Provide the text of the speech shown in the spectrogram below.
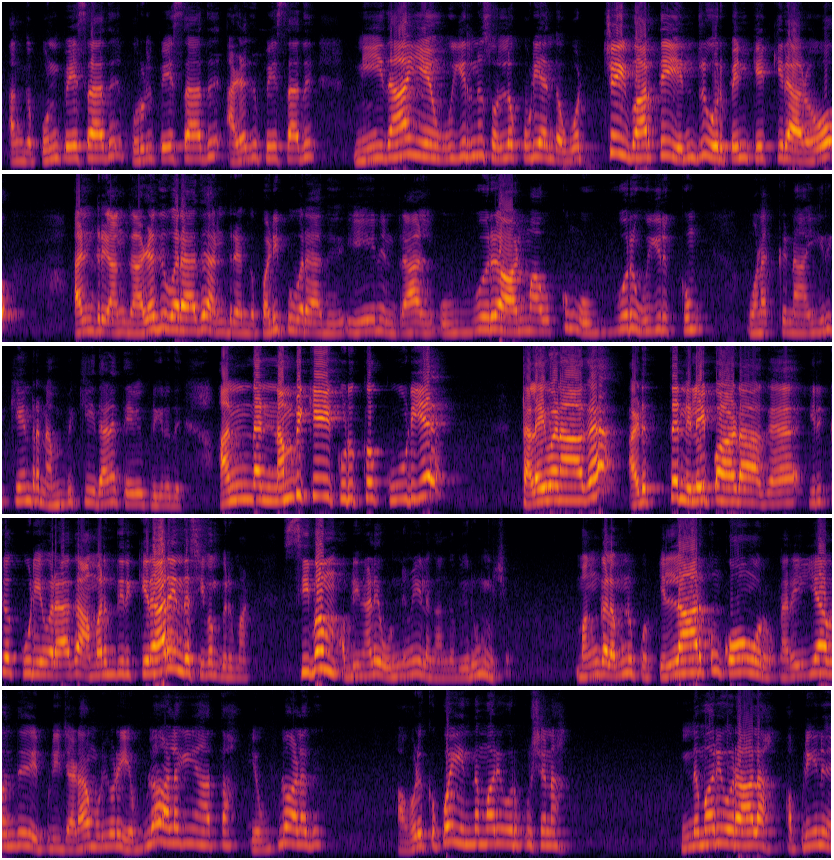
அங்கே பொன் பேசாது பொருள் பேசாது அழகு பேசாது நீதான் என் உயிர்னு சொல்லக்கூடிய அந்த ஒற்றை வார்த்தை என்று ஒரு பெண் கேட்கிறாரோ அன்று அங்கு அழகு வராது அன்று அங்கு படிப்பு வராது. ஏனென்றால் ஒவ்வொரு ஆன்மாவுக்கும் ஒவ்வொரு உயிருக்கும் உனக்கு நான் இருக்கேன்ற நம்பிக்கை தானே தேவைப்படுகிறது. அந்த நம்பிக்கையை கொடுக்கக்கூடிய தலைவனாக அடுத்த நிலைப்பாடாக இருக்கக்கூடியவராக அமர்ந்திருக்கிறார் இந்த சிவம் பெருமான் சிவம் அப்படின்னாலே ஒன்றுமே இல்லைங்க அங்கே வெறும் விஷயம் மங்களம்னு பொருள். எல்லாருக்கும் கோவம் வரும். நிறையா வந்து இப்படி ஜடாமுடியோட எவ்வளோ அழகையும் ஆத்தா எவ்வளோ அழகு. அவளுக்கு போய் இந்த மாதிரி ஒரு புருஷனா இந்த மாதிரி ஒரு ஆளா அப்படின்னு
